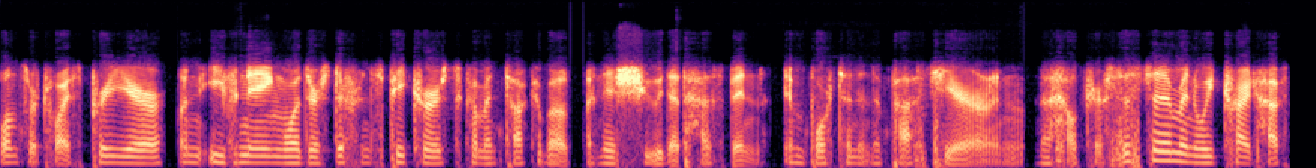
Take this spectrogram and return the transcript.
once or twice per year an evening where there's different speakers to come and talk about an issue that has been important in the past year in the healthcare system. And we try to have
